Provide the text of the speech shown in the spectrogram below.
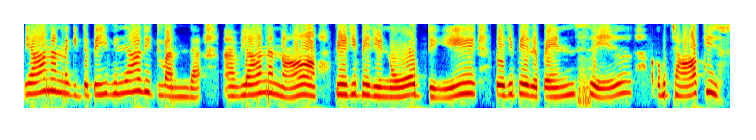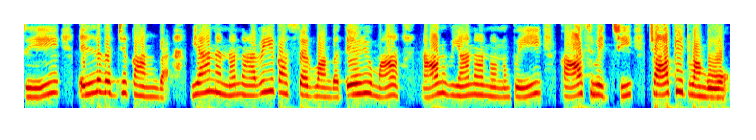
வியானண்ணா கிட்ட போய் விளையாடிட்டு வந்தேன். ஆ, வியானண்ணா பெரிய பெரிய நோட்டு பெரிய பெரிய பென்சில் அப்புறம் சாக்கீஸ் எல்லாம் வச்சிருக்காங்க. வியானண்ணா நிறைய காசு தருவாங்க தெரியுமா? நானும் வியானண்ணனும் போய் காசு வச்சு சாக்லேட் வாங்குவோம்.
